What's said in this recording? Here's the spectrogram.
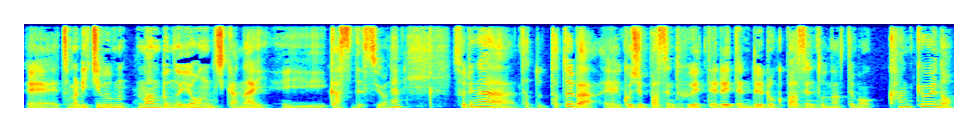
えーつまり1万分の4しかないガスですよね。それがたと例えばえー50%増えて0.06%になっても環境への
